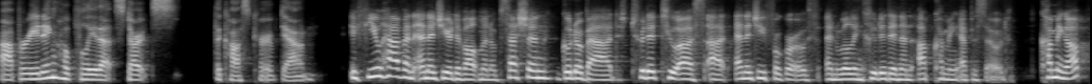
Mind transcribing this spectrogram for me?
operating, hopefully that starts the cost curve down. If you have an energy or development obsession, good or bad, tweet it to us at Energy for Growth and we'll include it in an upcoming episode. Coming up,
